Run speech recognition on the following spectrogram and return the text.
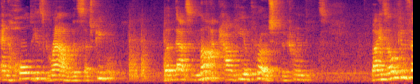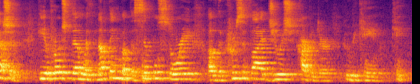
and hold his ground with such people. But that's not how he approached the Corinthians. By his own confession, he approached them with nothing but the simple story of the crucified Jewish carpenter who became king.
